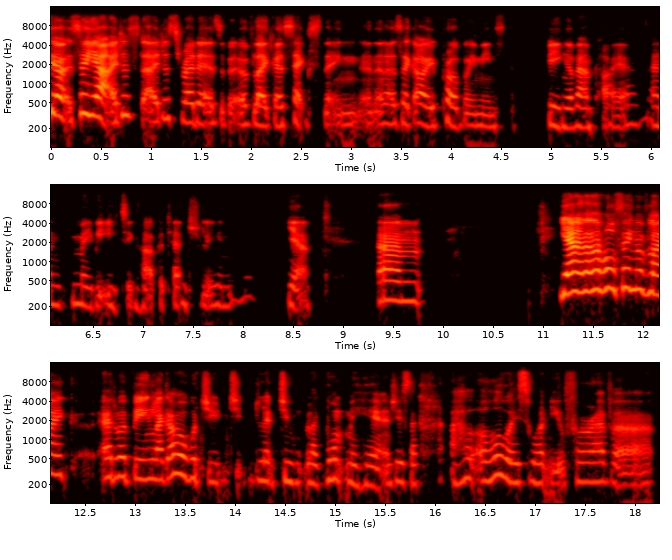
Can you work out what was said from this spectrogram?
so, so yeah, I just I just read it as a bit of like a sex thing, and then I was like, oh, it probably means being a vampire and maybe eating her potentially, and yeah, um, yeah, and then the whole thing of like Edward being like, oh, would you do, like do you like want me here? And she's like, I'll always want you forever.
